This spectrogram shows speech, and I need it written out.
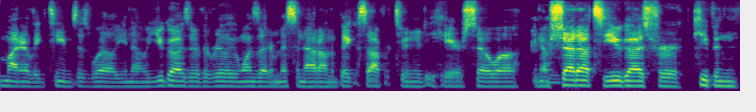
minor league teams as well. You know, you guys are the really ones that are missing out on the biggest opportunity here. So, uh, you know, mm-hmm. shout out to you guys for keeping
